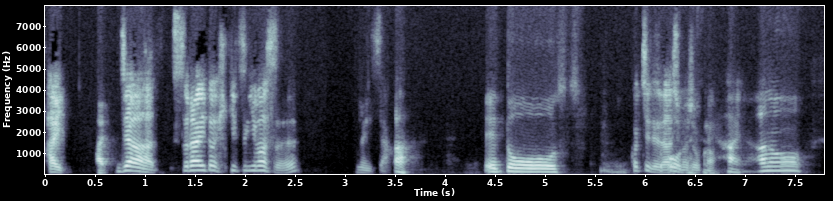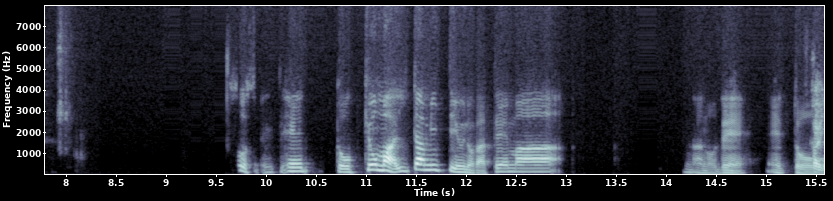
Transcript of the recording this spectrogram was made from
はい。はいじゃあ、スライド引き継ぎます？さん。あ、えっと、こっちで出しましょうか。そうですねはい。あの、そうですね。えっと、今日、まあ、痛みっていうのがテーマなので、えっと、はい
